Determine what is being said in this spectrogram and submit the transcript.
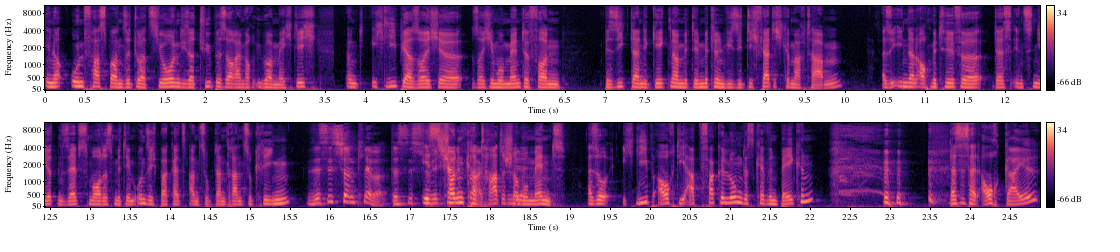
in einer unfassbaren Situation. Dieser Typ ist auch einfach übermächtig. Und ich liebe ja solche, solche Momente von besieg deine Gegner mit den Mitteln, wie sie dich fertig gemacht haben. Also ihn dann auch mit Hilfe des inszenierten Selbstmordes mit dem Unsichtbarkeitsanzug dann dran zu kriegen, Das ist schon clever. Das ist, für ist schon ein kathartischer Nee. Moment. Also ich liebe auch die Abfackelung des Kevin Bacon. das ist halt auch geil.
